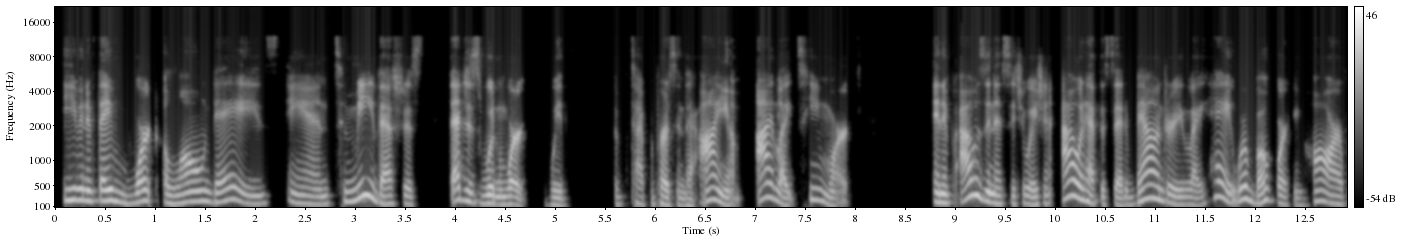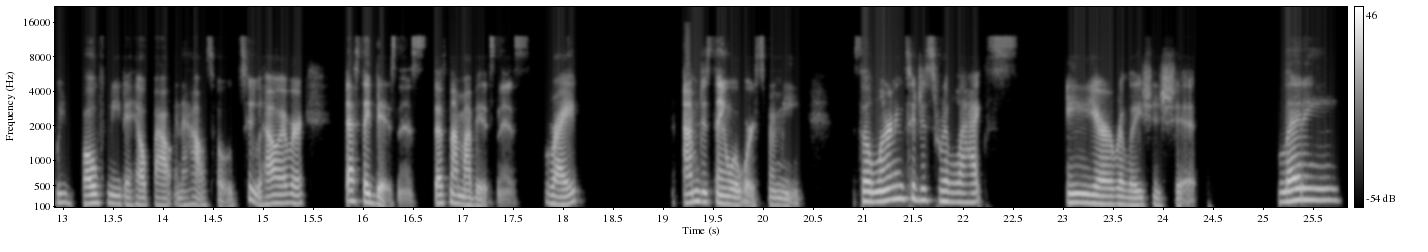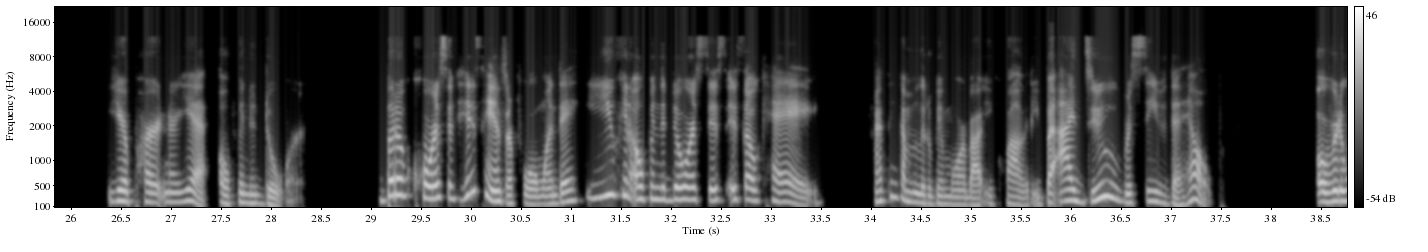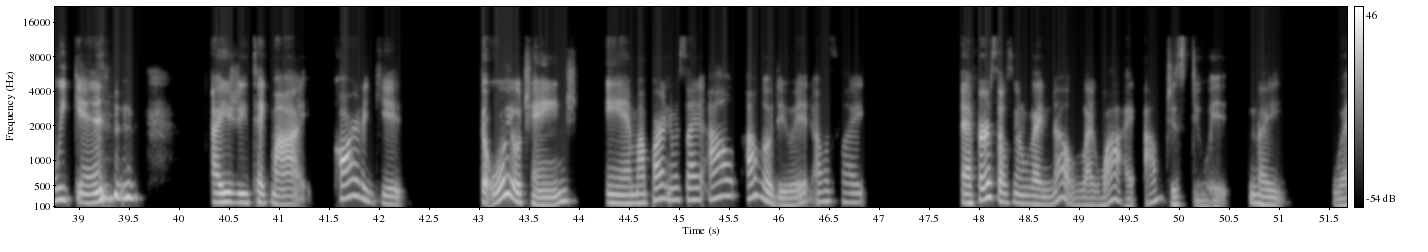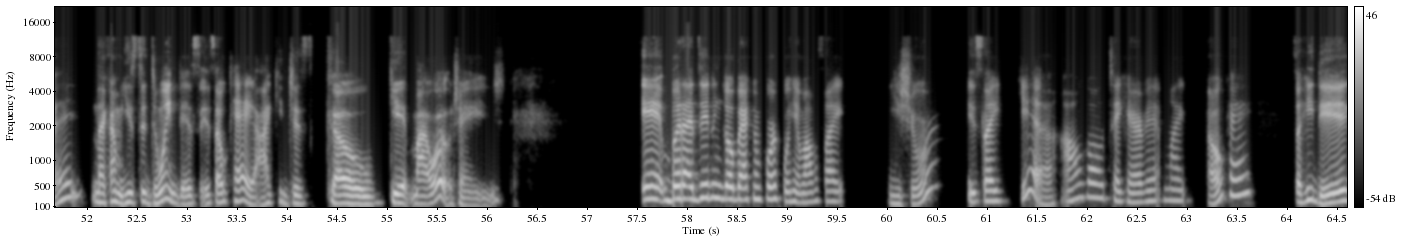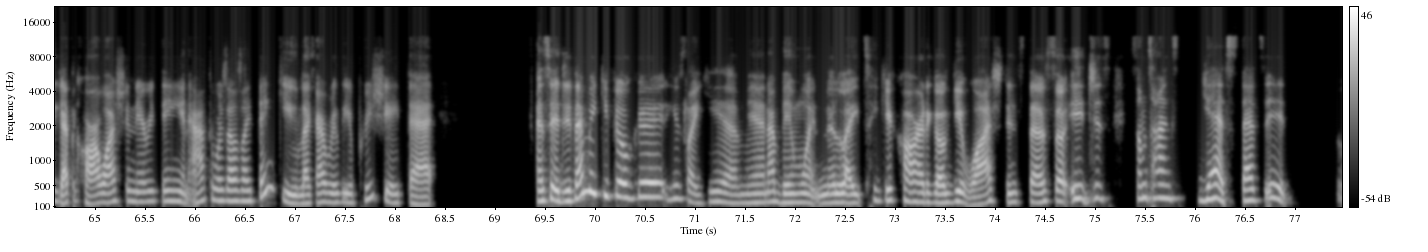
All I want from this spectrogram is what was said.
even if they've worked long days. And to me, that's just, that just wouldn't work with the type of person that I am. I like teamwork. And if I was in a situation, I would have to set a boundary like, hey, we're both working hard. We both need to help out in the household too. However, that's their business. That's not my business, right? I'm just saying what works for me. So, learning to just relax in your relationship, letting your partner, yeah, open the door. But of course, if his hands are full one day, you can open the door, sis. It's okay. I think I'm a little bit more about equality, but I do receive the help. Over the weekend, I usually take my car to get the oil changed, and my partner was like, "I'll I'll go do it." I was like, at first I was gonna be like, "No, like why? I'll just do it." Like, what? Like, I'm used to doing this. It's okay. I can just go get my oil changed. And but I didn't go back and forth with him. I was like, You sure? He's like, Yeah, I'll go take care of it. I'm like, Okay. So he did, got the car washed and everything. And afterwards, I was like, Thank you. Like, I really appreciate that. I said, Did that make you feel good? He's like, Yeah, man, I've been wanting to like take your car to go get washed and stuff. So it just sometimes, yes, that's it.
